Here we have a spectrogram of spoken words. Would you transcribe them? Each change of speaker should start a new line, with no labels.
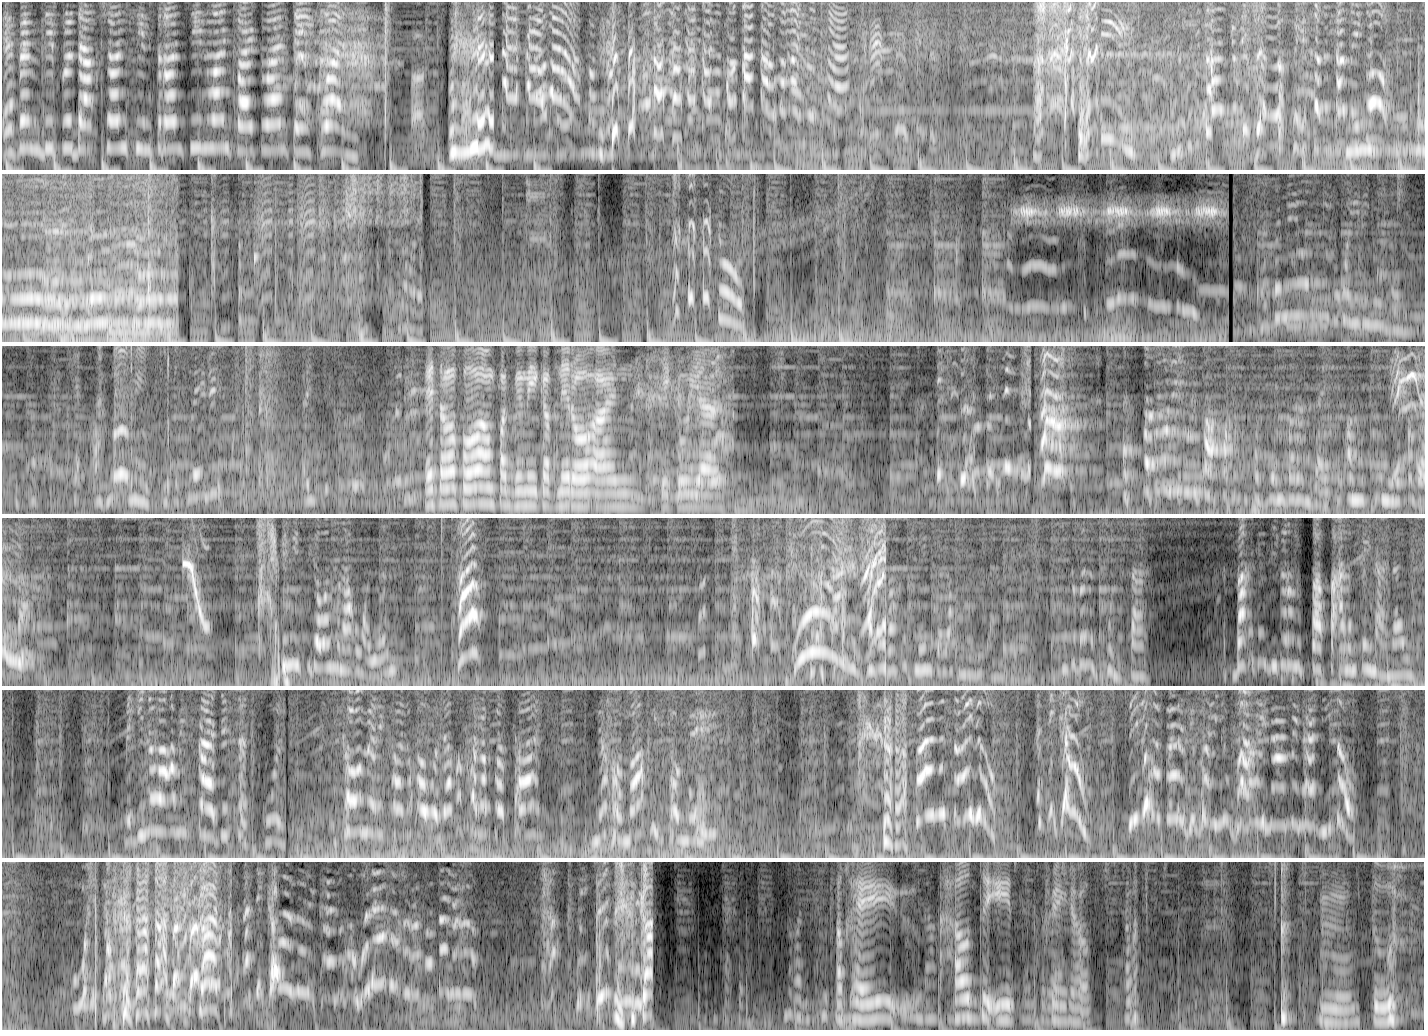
FMD Production, Sintron, Scene 1, Part 1, Take 1.
Tatawa! Pag ko tatawa ngayon, ha?
Nabulitahan kami sa'yo. Ang tatay ko. Ito. Nasaan na yung kukulirin mo doon?
Ito po ang pagme-makeup ni Roan kay Kuya.
At patuloy kong ipapakita sa buong barangay kung ano kung pag Pinisigawan mo na ako ngayon? Ha? Uy! bakit ngayon ka lang umuwi, Angela? Hindi ka ba nagpunta? At bakit hindi ka rin nagpapaalam kay nanay?
May ginawa kaming project sa school. Ikaw, Amerikano ka, wala kang karapatan. Nahamaki kami. Paano tayo? At ikaw, sino ka para dibahin yung bahay namin ha dito? Uy,
Cut!
At ikaw, Amerikano ka, wala kang karapatan ha? Sa
Cut!
Okay, how to eat Pringles. Mm, two.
